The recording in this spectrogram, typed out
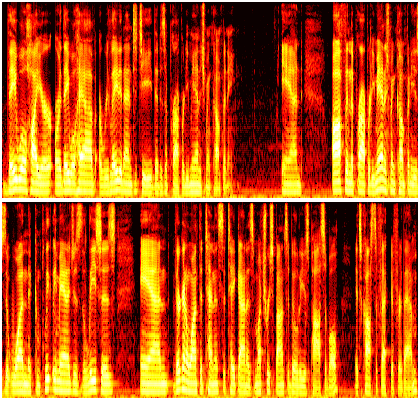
they will hire or they will have a related entity that is a property management company. And often the property management company is the one that completely manages the leases, and they're going to want the tenants to take on as much responsibility as possible. It's cost effective for them.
